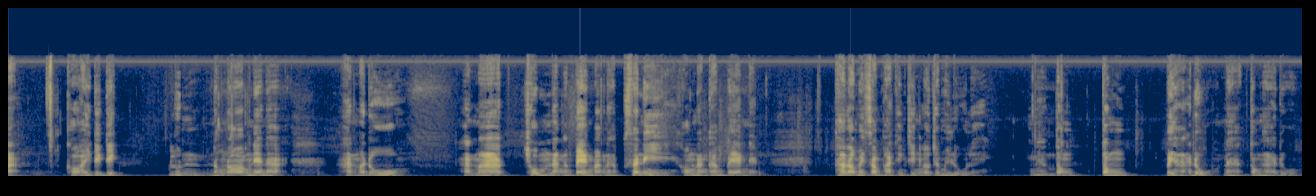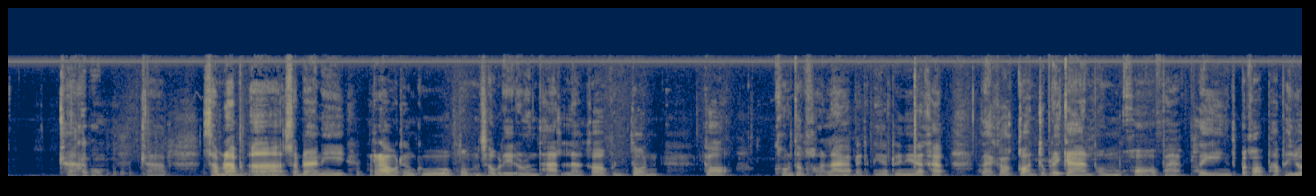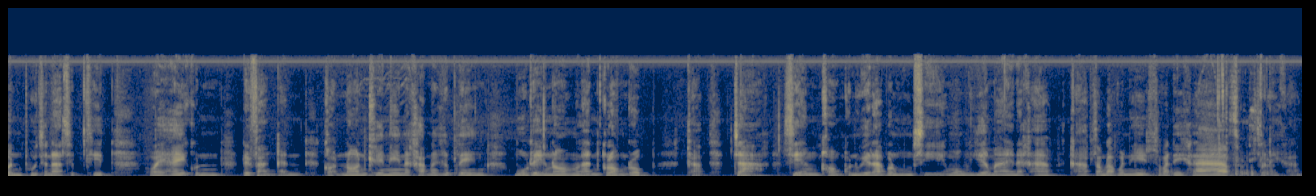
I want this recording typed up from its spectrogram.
ขอให้เด็กๆ รุ่นน้องๆเนี่ยนะหันมาดูหันมาชมหนังกลางแปลงบ้างนะครับ เสน่ห์ของหนังกลางแปลงเนี่ย ถ้าเราไม่สัมผัสจริง ๆ เราจะไม่รู้เลยนะครับต้องต้องไปหาดูนะฮะต้องหาดูครับครับผมครับสำหรับเอ่อสัปดาห์นี้เราทั้งคู่ผมชวลิตอรุณทัศน์แล้วก็คุณต้นก็ คงต้องขอลาไปแต่เพียงเท่านี้นะครับ และก็ก่อนจบรายการผมขอฝากเพลงประกอบภาพยนตร์ผู้ชนะสิบทิศไว้ให้คุณได้ฟังกันก่อนนอนคืนนี้นะครับ นั่นคือเพลงบูเรงนองลั่นกลองรบครับ จากเสียงของคุณวีระบรมุงศรีวงเยื่อไม้นะครับครับสำหรับวันนี้สวัสดีครับ สวัสดีครับ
